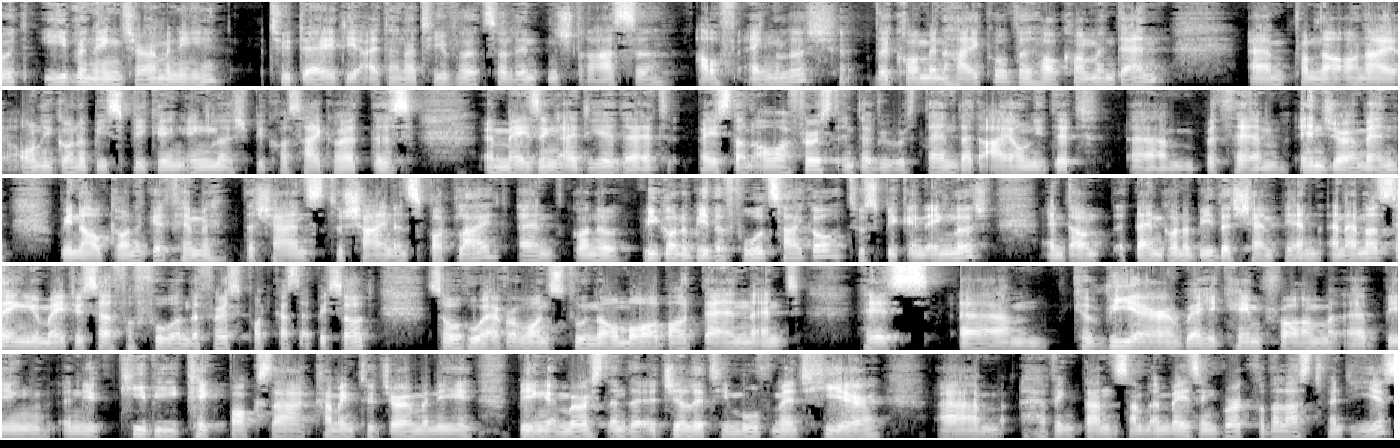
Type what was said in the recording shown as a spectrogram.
Good evening, Germany. Today die Alternative zur Lindenstraße auf Englisch. Willkommen Heiko, willkommen Dan. Um, from now on, I only going to be speaking English because Heiko had this amazing idea that based on our first interview with Dan that I only did um, with him in German, we're now going to give him the chance to shine in spotlight and gonna, we're going to be the full cycle to speak in English and then going to be the champion. And I'm not saying you made yourself a fool in the first podcast episode. So whoever wants to know more about Dan and his um, career, where he came from, uh, being a Kiwi kickboxer, coming to Germany, being immersed in the agility movement here, um, having done some amazing work for the last 20 years.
